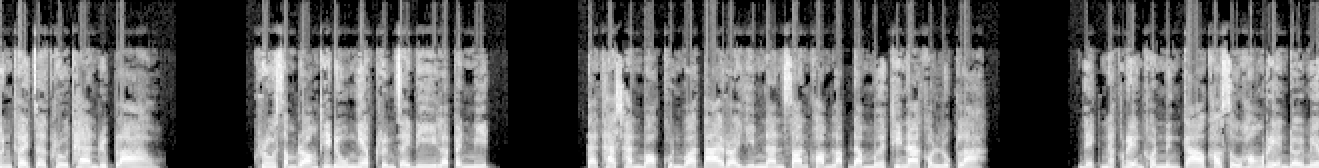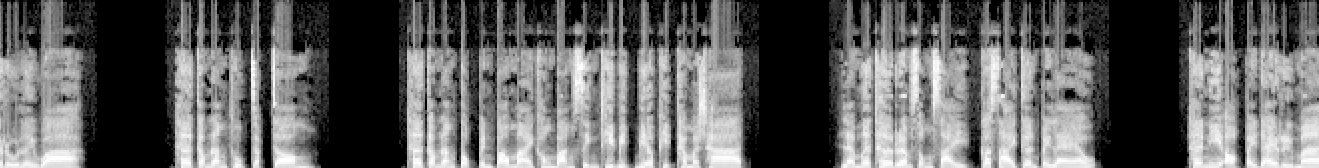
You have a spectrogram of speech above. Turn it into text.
คุณเคยเจอครูแทนหรือเปล่า ครูสำรองที่ดูเงียบขรึมใจดีและเป็นมิตร แต่ถ้าฉันบอกคุณว่าใต้รอยยิ้มนั้นซ่อนความลับดำมืดที่น่าขนลุกล่ะ เด็กนักเรียนคนหนึ่งก้าวเข้าสู่ห้องเรียนโดยไม่รู้เลยว่า เธอกำลังถูกจับจ้อง เธอกำลังตกเป็นเป้าหมายของบางสิ่งที่บิดเบี้ยวผิดธรรมชาติ และเมื่อเธอเริ่มสงสัยก็สายเกินไปแล้ว เธอหนีออกไปได้หรือไม่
